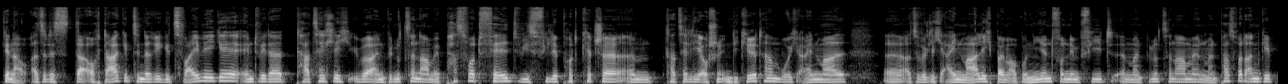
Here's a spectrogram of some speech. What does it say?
Genau, also das, da, auch da gibt's in der Regel zwei Wege. Entweder tatsächlich über ein Benutzername-Passwortfeld, wie es viele Podcatcher ähm, tatsächlich auch schon integriert haben, wo ich einmal, äh, also wirklich einmalig beim Abonnieren von dem Feed äh, mein Benutzername und mein Passwort angebe.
